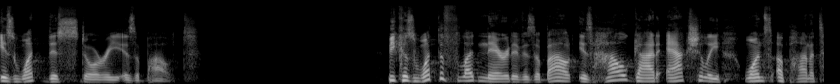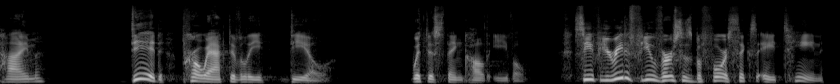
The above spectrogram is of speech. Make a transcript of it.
is what this story is about. Because what the flood narrative is about is how God actually, once upon a time, did proactively deal with this thing called evil. See, if you read a few verses before 618,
